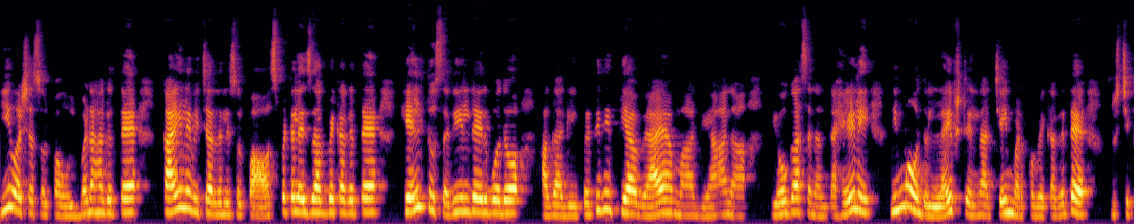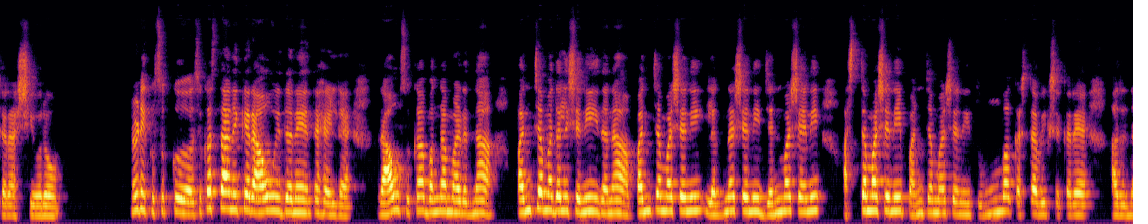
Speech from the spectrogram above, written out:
ಈ ವರ್ಷ ಸ್ವಲ್ಪ ಉಲ್ಬಣ ಆಗುತ್ತೆ. ಕಾಯಿಲೆ ವಿಚಾರದಲ್ಲಿ ಸ್ವಲ್ಪ ಹಾಸ್ಪಿಟಲೈಸ್ ಆಗ್ಬೇಕಾಗತ್ತೆ. ಹೆಲ್ತ್ ಸರಿ ಇಲ್ಲದೆ ಇರ್ಬೋದು. ಹಾಗಾಗಿ ಪ್ರತಿನಿತ್ಯ ವ್ಯಾಯಾಮ, ಧ್ಯಾನ, ಯೋಗಾಸನ ಅಂತ ಹೇಳಿ ನಿಮ್ಮ ಒಂದು ಲೈಫ್ ಸ್ಟೈಲ್ನ ಚೇಂಜ್ ಮಾಡ್ಕೋಬೇಕಾಗತ್ತೆ ವೃಶ್ಚಿಕ ರಾಶಿಯವರು. ನೋಡಿ ಸುಖ ಸುಖಸ್ಥಾನಕ್ಕೆ ರಾವು ಇದ್ದಾನೆ ಅಂತ ಹೇಳ್ದೆ. ರಾವು ಸುಖ ಭಂಗ ಮಾಡಿದ್ನ. ಪಂಚಮದಲ್ಲಿ ಶನಿ ಇದನ. ಪಂಚಮ ಶನಿ, ಲಗ್ನ ಶನಿ, ಜನ್ಮ ಶನಿ, ಅಷ್ಟಮ ಶನಿ, ಪಂಚಮ ಶನಿ. ತುಂಬಾ ಕಷ್ಟ ವೀಕ್ಷಕರೇ. ಅದನ್ನ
